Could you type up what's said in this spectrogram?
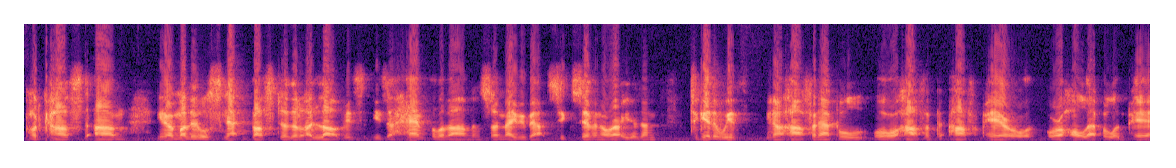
podcast. Um, you know, my little snack buster that I love is is a handful of almonds, so maybe about six, seven, or eight of them, together with you know half an apple or half a half a pear or, or a whole apple and pear.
